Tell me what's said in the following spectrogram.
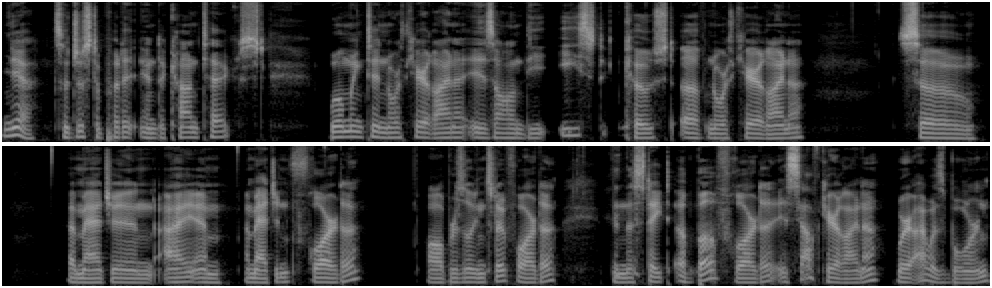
Yeah. So just to put it into context, Wilmington, North Carolina is on the east coast of North Carolina. So imagine I am imagine Florida. All Brazilians know Florida. Then the state above Florida is South Carolina, where I was born.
